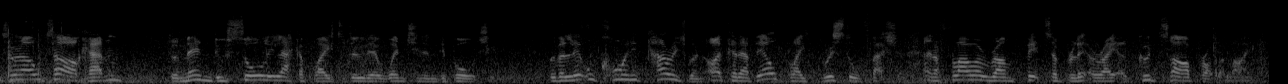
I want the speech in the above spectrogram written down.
Hearken to an old tar, Captain. The men do sorely lack a place to do their wenching and debauching. With a little coin encouragement, I could have the old place Bristol fashion and a flow of rum fit to obliterate a good tar proper like.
